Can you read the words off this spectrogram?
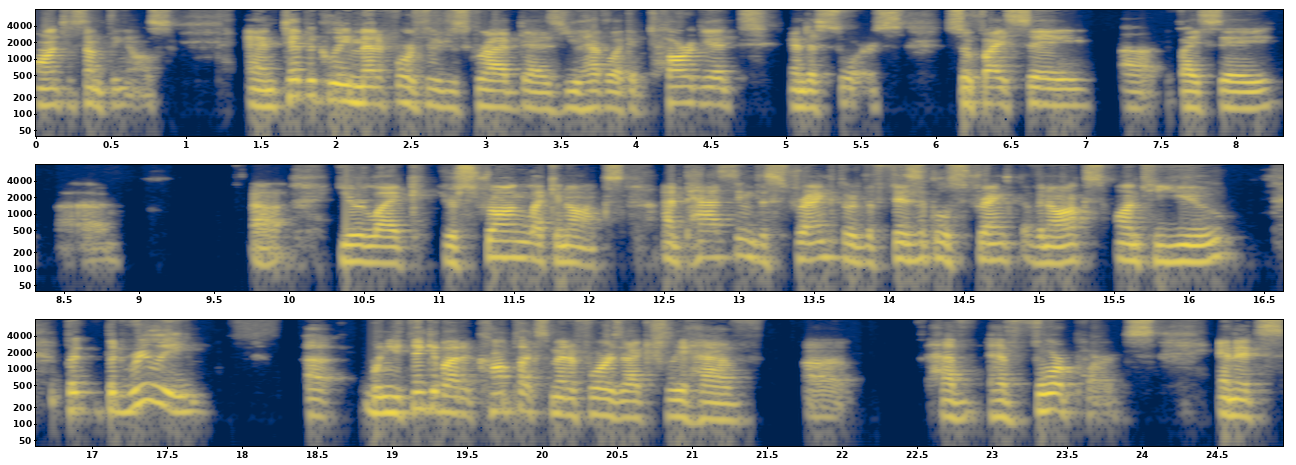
onto something else. And typically, metaphors are described as you have like a target and a source. So if I say, uh, if I say, uh, uh, you're like you're strong like an ox. I'm passing the strength or the physical strength of an ox onto you, but but really, uh, when you think about it, complex metaphors actually have uh, have have four parts, and it's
